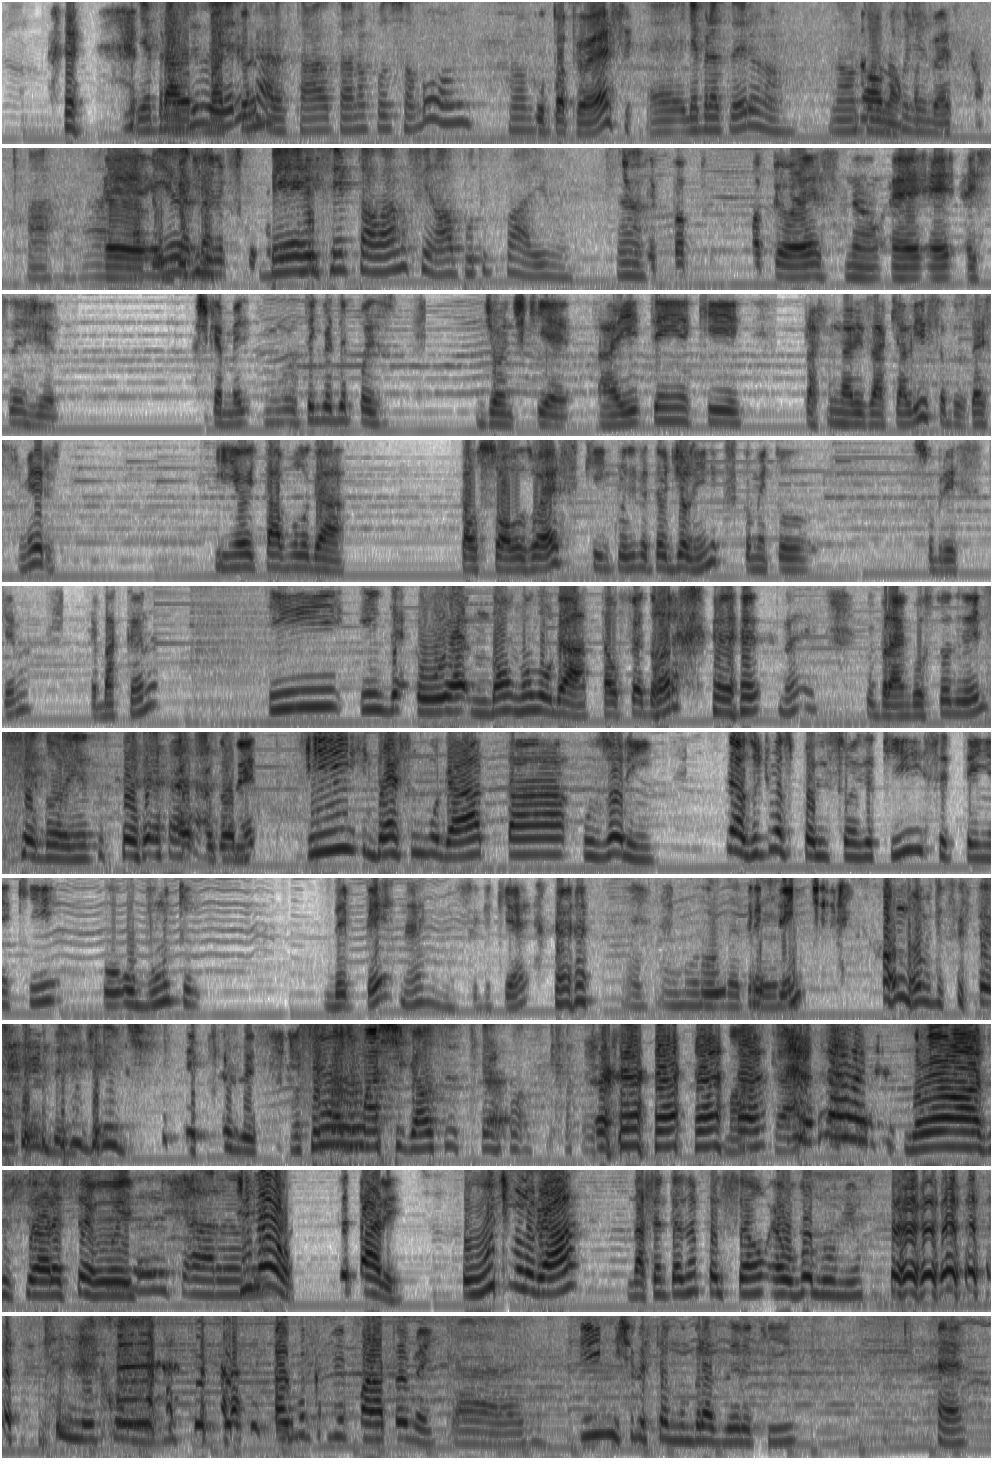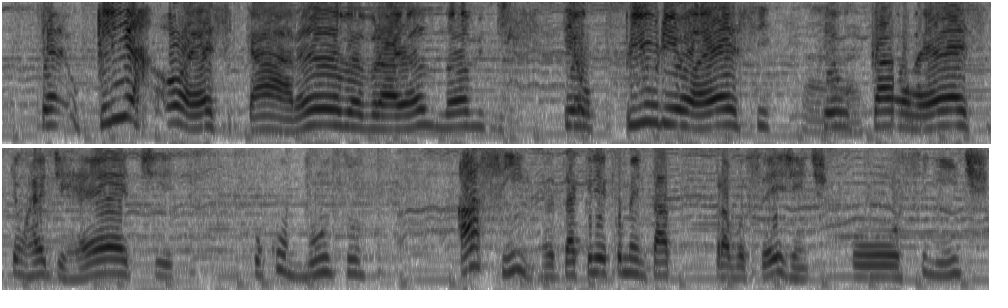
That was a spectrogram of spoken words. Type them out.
E é brasileiro, bacana. cara. Tá, tá na posição boa, hein? Vamos- O Pop OS? É, ele é brasileiro ou não? Não, tô Não, não, Pop confundindo. OS não. Ah, tá. Ah, É, sabia, é. BR sempre tá lá no final, puta que pariu, velho. Ah, É Pop, Pop OS, não, é, é, é estrangeiro. Acho que é. me- Eu tenho que ver depois de onde que é. Aí tem aqui, pra finalizar aqui a lista dos 10 primeiros. E em oitavo lugar tá o Solos OS, que inclusive até o Diolinux comentou sobre esse sistema. É bacana. E em de- o, no, no lugar tá o Fedora, né? O Brian gostou dele. fedorento. É o Fedorento. E em décimo lugar tá o Zorin. Nas últimas posições aqui, você tem aqui o Ubuntu DP, né? Não sei o que, que é. o, do DP. Tridente. o nome do sistema Tridente. Você pode mastigar o sistema. Mascar. Nossa senhora, essa é ruim. Ai, E caramba. não, detalhe. O último lugar, na centésima posição, é o volume. Nem conheço. Eu nunca ouvi falar também. Caralho. E deixa eu ver se tem algum brasileiro aqui. É. O Clear OS, caramba, Brian, olha os nomes. tem o Pure OS, ah, tem o KOS, tem o Red Hat, o Kubuntu. Ah, sim, eu até queria comentar para vocês, gente, o seguinte:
